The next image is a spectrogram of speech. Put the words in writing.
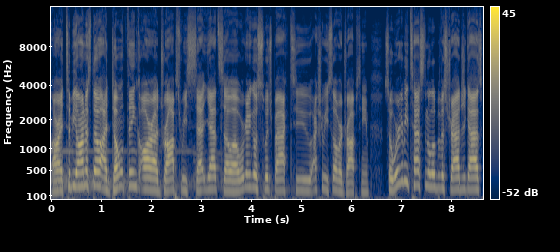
All right, to be honest though, I don't think our uh, drops reset yet, so uh, we're gonna go switch back to, actually we still have our drops team. So we're gonna be testing a little bit of a strategy, guys.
